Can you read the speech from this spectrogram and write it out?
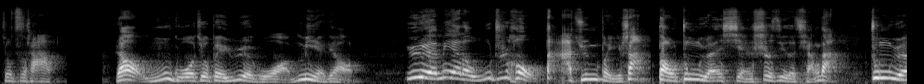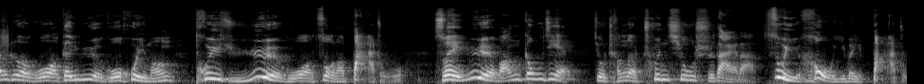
就自杀了，然后吴国就被越国灭掉了。越灭了吴之后，大军北上到中原，显示自己的强大。中原各国跟越国会盟，推举越国做了霸主，所以越王勾践就成了春秋时代的最后一位霸主。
